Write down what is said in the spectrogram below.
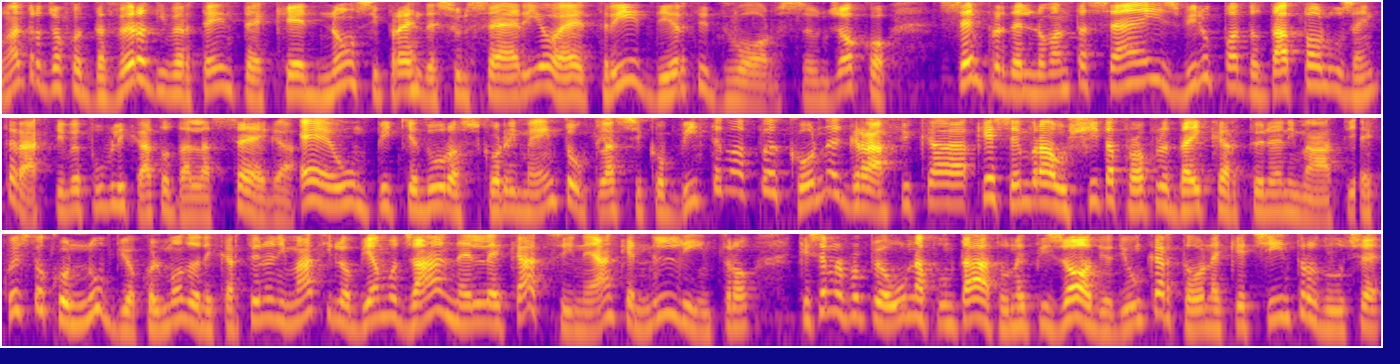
Un altro gioco davvero divertente che non si prende sul serio è Three Dirty Dwarfs, un gioco sempre del 96 sviluppato da Paulusa Interactive e pubblicato dalla Sega. È un picchiaduro a scorrimento, un classico beat'em up con grafica che sembra uscita proprio dai cartoni animati e questo connubio col mondo dei cartoni animati lo abbiamo già nelle cutscene, anche nell'intro, che sembra proprio una puntata, un episodio di un cartone che ci introduce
